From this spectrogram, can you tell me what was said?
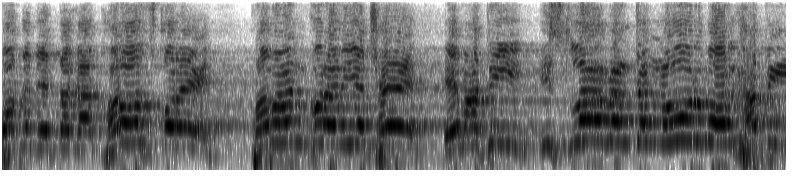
পকেটে টাকা খরচ করে করে দিয়েছে এ মাটি ইসলামের জন্য উর্বর ঘাটি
